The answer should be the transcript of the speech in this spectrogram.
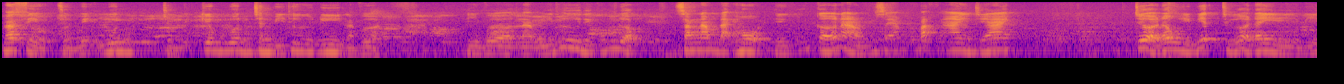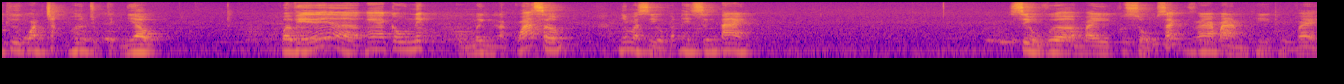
Bác xỉu chuẩn bị luôn chuẩn bị kiêm luôn chân bí thư đi là vừa. Thì vừa là bí thư thì cũng được. Sang năm đại hội thì cũng cớ nào sẽ bắt ai chứ ai. Chứ ở đâu thì biết, chứ ở đây thì bí thư quan trọng hơn chủ tịch nhiều. Bởi vì ờ, nghe câu nick của mình là quá sớm, nhưng mà xỉu vẫn thấy sướng tai. Xỉu vừa bày sổ sách ra bàn thì thủ về.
